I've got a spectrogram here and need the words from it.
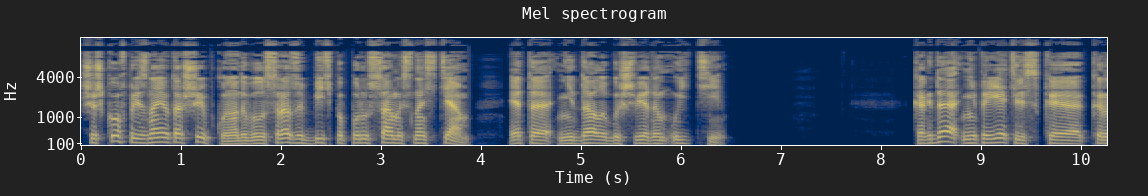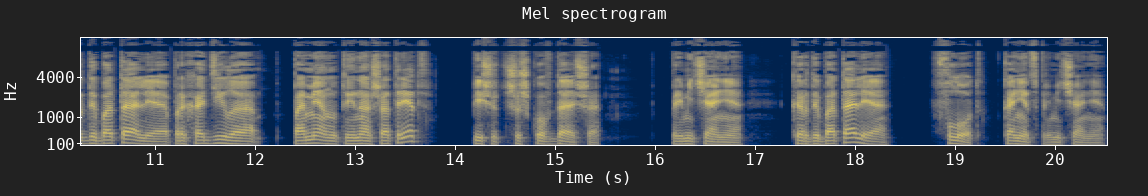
Шишков признает ошибку, надо было сразу бить по парусам и снастям. Это не дало бы шведам уйти. Когда неприятельская кардебаталия проходила помянутый наш отряд, пишет Шишков дальше, примечание, кардебаталия, флот, конец примечания,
